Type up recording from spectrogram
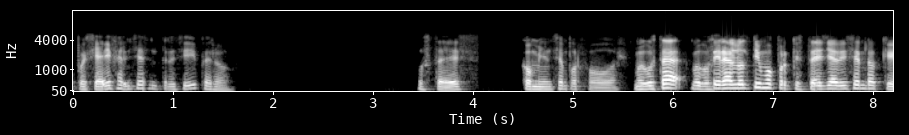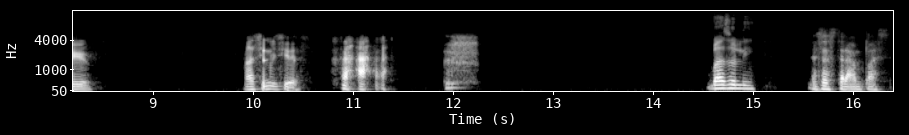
pues sí hay diferencias entre sí, pero ustedes comiencen por favor. Me gusta, me gusta ir al último porque ustedes ya dicen lo que hacen mis ideas. Basoli. Esas trampas.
